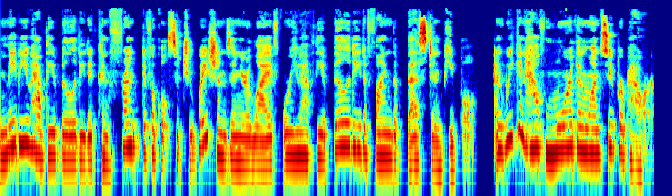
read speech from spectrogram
Maybe you have the ability to confront difficult situations in your life, or you have the ability to find the best in people. And we can have more than one superpower,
